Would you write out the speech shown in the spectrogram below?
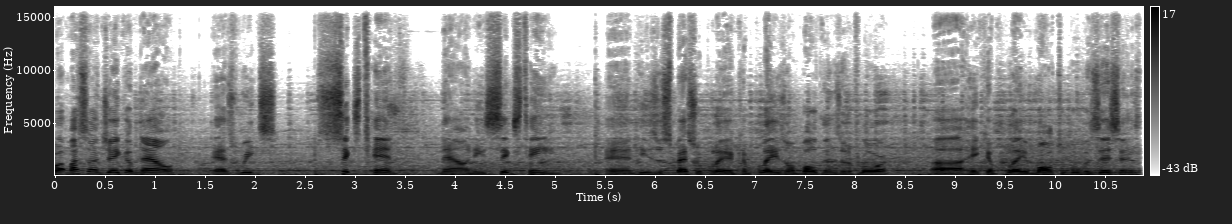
but my son Jacob now has reached 6'10 now, and he's 16. And he's a special player, can plays on both ends of the floor. Uh, he can play multiple positions,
